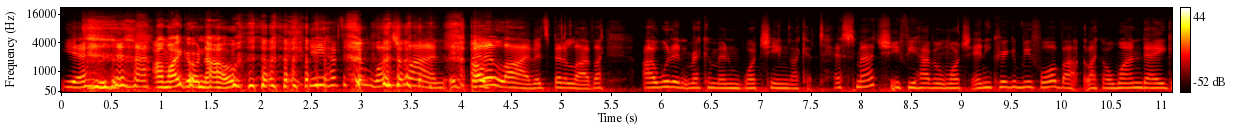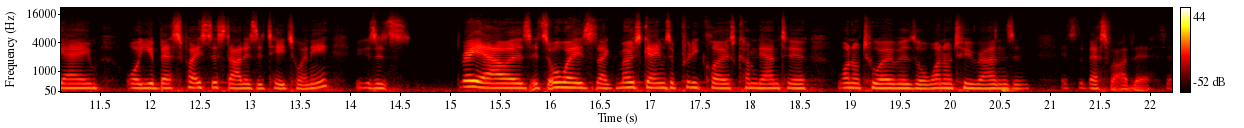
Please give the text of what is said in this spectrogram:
Yeah. I might go now. yeah, you have to come watch one. It's better I'll live. It's better live. Like I wouldn't recommend watching like a test match if you haven't watched any cricket before, but like a one day game or your best place to start is a T20 because it's three hours. It's always like most games are pretty close, come down to one or two overs or one or two runs, and it's the best vibe there. So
